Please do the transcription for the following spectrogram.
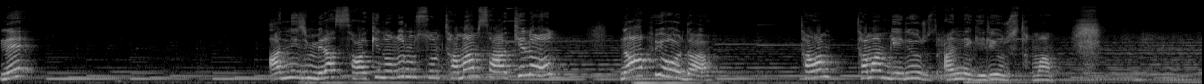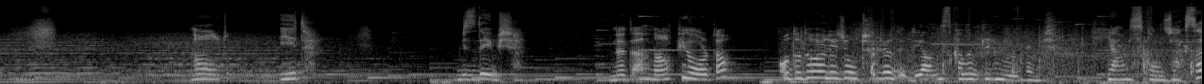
Ne? Anneciğim biraz sakin olur musun? Tamam sakin ol. Ne yapıyor orada? Tamam, tamam geliyoruz. Anne geliyoruz tamam. Ne oldu? Yiğit. Bizdeymiş. Neden? Ne yapıyor orada? Odada öylece oturuyor dedi. Yalnız kalabilir miyim demiş. Yalnız kalacaksa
